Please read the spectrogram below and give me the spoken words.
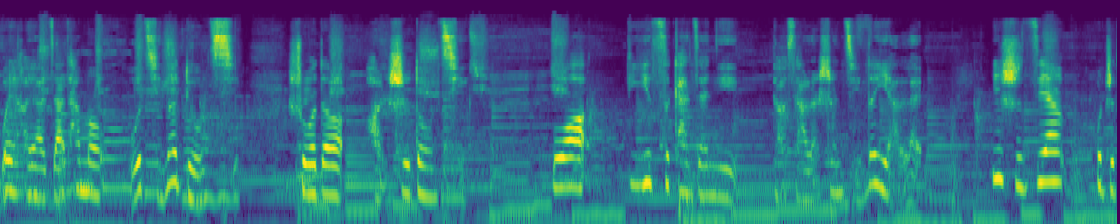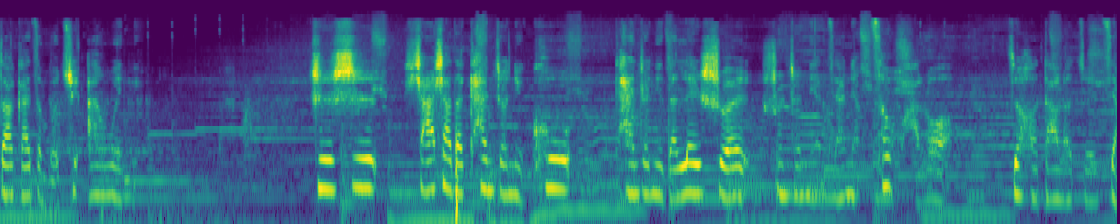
为何要将它们无情地丢弃，说得很是动情。我第一次看见你掉下了深情的眼泪，一时间不知道该怎么去安慰你。只是傻傻的看着你哭，看着你的泪水顺着脸颊两侧滑落，最后到了嘴角。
